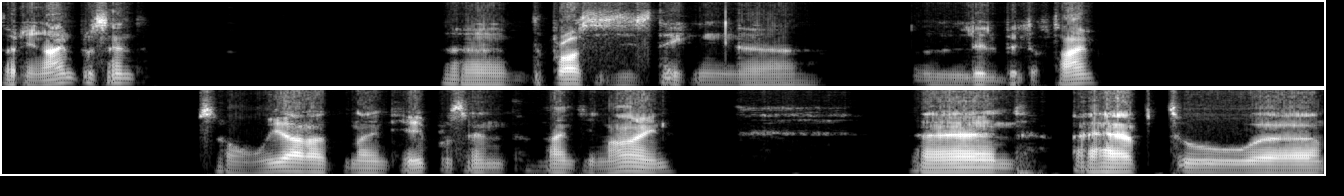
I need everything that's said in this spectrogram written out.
39%. Uh, the process is taking uh, a little bit of time. So we are at 98%, 99 and I have to uh,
